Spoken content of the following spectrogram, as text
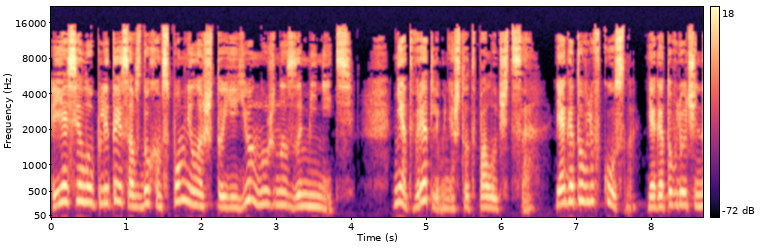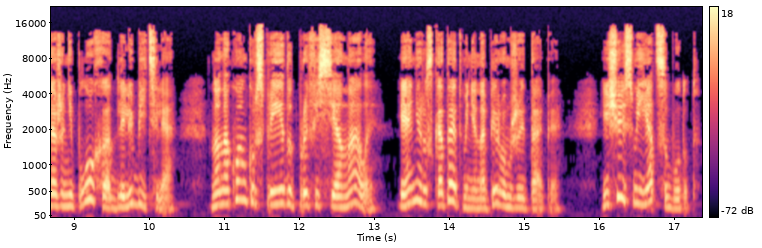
Я села у плиты и со вздохом вспомнила, что ее нужно заменить. Нет, вряд ли мне что-то получится. Я готовлю вкусно, я готовлю очень даже неплохо для любителя. Но на конкурс приедут профессионалы, и они раскатают меня на первом же этапе. Еще и смеяться будут.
